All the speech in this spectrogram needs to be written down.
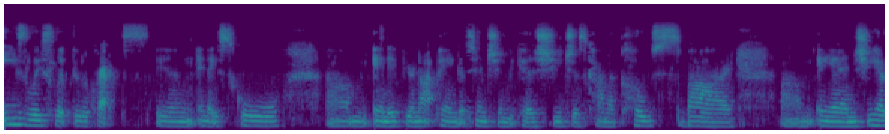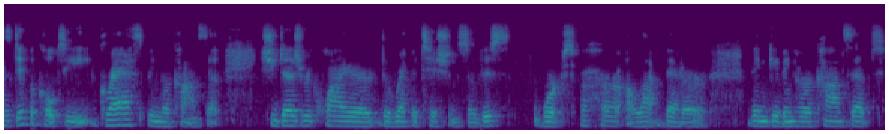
easily slip through the cracks in, in a school um, and if you're not paying attention because she just kind of coasts by um, and she has difficulty grasping a concept. She does require the repetition so this works for her a lot better than giving her a concept,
